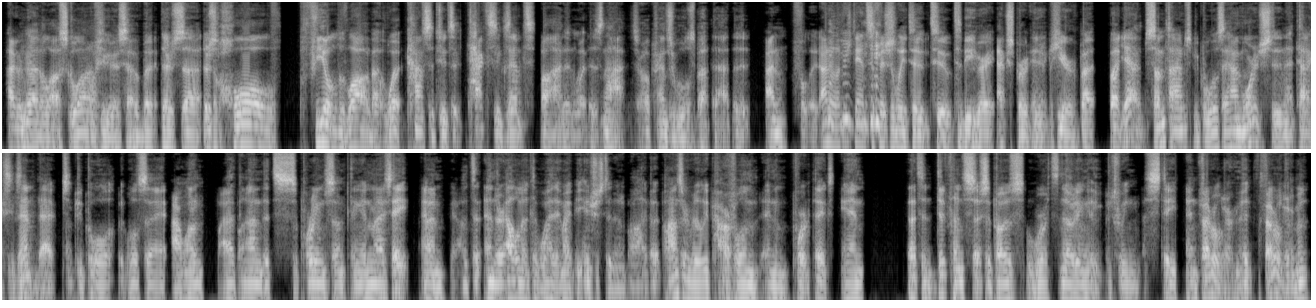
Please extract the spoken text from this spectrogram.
I haven't gone to law school. I don't know if you guys have, but there's uh, there's a whole field of law about what constitutes a tax exempt bond and what does not. There are all kinds of rules about that that I'm fully I don't understand sufficiently to to to be very expert in it here. But but yeah, sometimes people will say I'm more interested in that tax exempt debt. Some people will say I want to buy a bond that's supporting something in my state, and you know, it's another element of why they might be interested in a bond. But bonds are really powerful and, and important things, and that's a difference, I suppose, worth noting between state and federal government. The federal government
